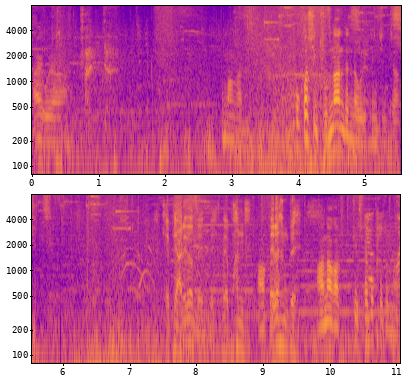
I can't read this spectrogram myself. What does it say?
아이고야. 도망갔네. 포커싱 존나 안 된다 우리 팀 진짜 개피 아니던데 내가 판 아, 그래? 때렸는데 아나가 피 회복해줬나 봐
